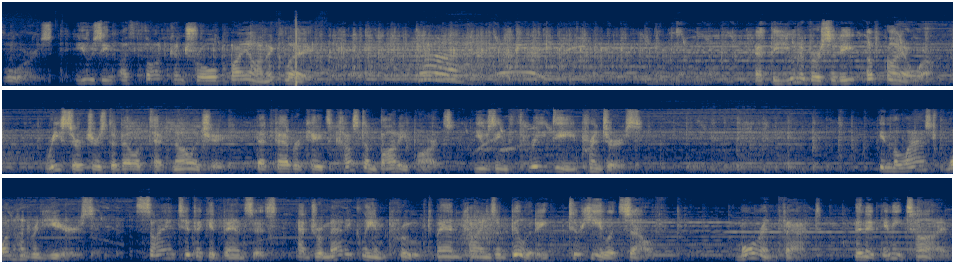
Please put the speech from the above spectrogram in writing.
floors using a thought controlled bionic leg. At the University of Iowa, researchers develop technology that fabricates custom body parts using 3D printers. In the last 100 years, scientific advances have dramatically improved mankind's ability to heal itself. More, in fact, than at any time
